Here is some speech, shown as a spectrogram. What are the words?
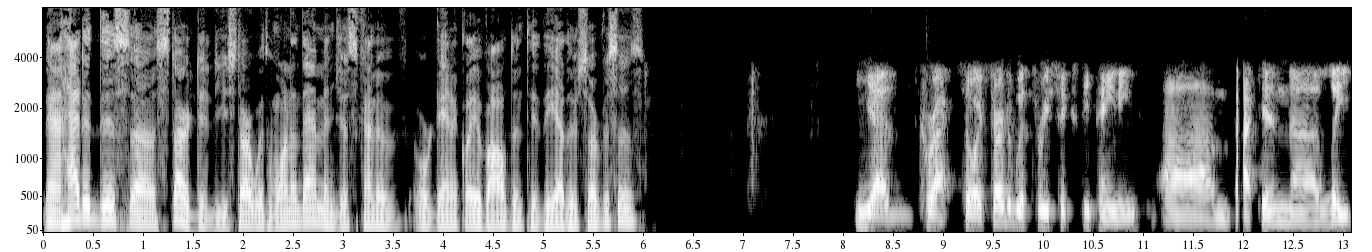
Now, how did this uh, start? Did you start with one of them and just kind of organically evolved into the other services? Yeah, correct. So I started with 360 painting um, back in uh, late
